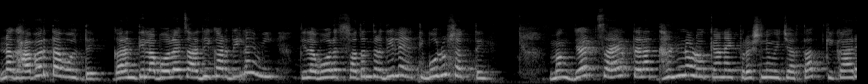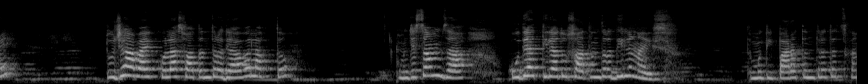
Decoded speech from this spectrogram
न घाबरता बोलते कारण तिला बोलायचा अधिकार दिलाय मी तिला बोलायचं स्वातंत्र्य दिले ती बोलू शकते. मग जज साहेब त्याला थंड डोक्यानं एक प्रश्न विचारतात की का रे? तुझ्या बायकोला स्वातंत्र्य द्यावं लागतं? म्हणजे समजा उद्या तिला तू स्वातंत्र्य दिलं नाहीस तर मग ती पारतंत्र्यातच का?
